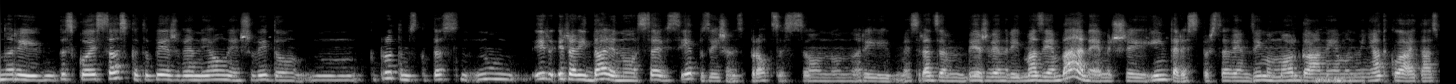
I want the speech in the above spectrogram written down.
Un arī tas, ko es saskatu bieži vien jauniešu vidū, mm, ka, protams, ka tas nu, ir, ir arī daļa no sevis iepazīšanas procesa. Un, un arī mēs redzam, bieži vien arī maziem bērniem ir šī interese par saviem dzimumu orgāniem, un viņi atklāja tās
